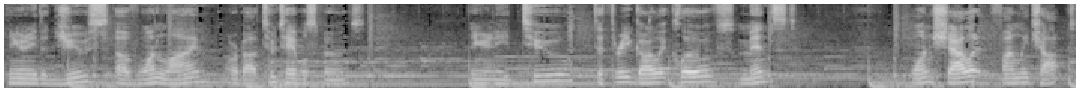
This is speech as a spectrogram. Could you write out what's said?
Then you're going to need the juice of one lime or about two tablespoons. Then you're going to need two to three garlic cloves minced, one shallot finely chopped.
